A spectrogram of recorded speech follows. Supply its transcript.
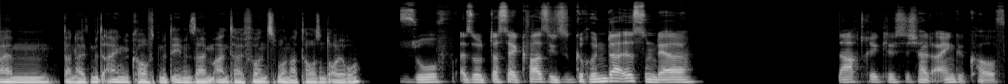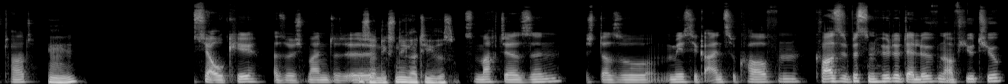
ähm, dann halt mit eingekauft mit eben seinem Anteil von 200.000 Euro. So, also dass er quasi Gründer ist und er nachträglich sich halt eingekauft hat. Mhm. ist ja okay. Also ich meine, äh, Ist ja nichts Negatives. es macht ja Sinn, sich da so mäßig einzukaufen. Quasi ein bisschen Höhle der Löwen auf YouTube.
